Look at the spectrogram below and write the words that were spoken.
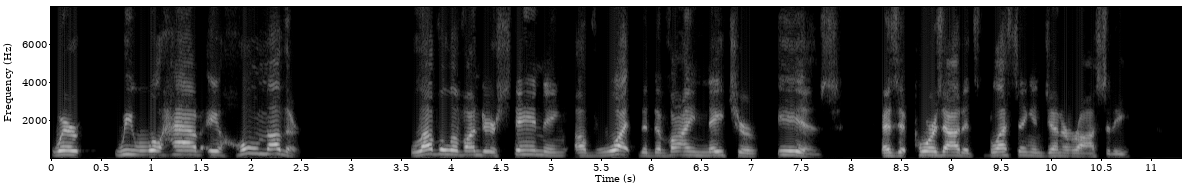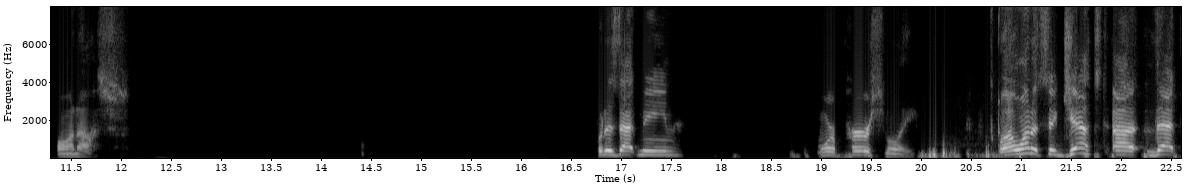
where we will have a whole nother level of understanding of what the divine nature is as it pours out its blessing and generosity on us. What does that mean more personally? Well, I want to suggest uh, that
